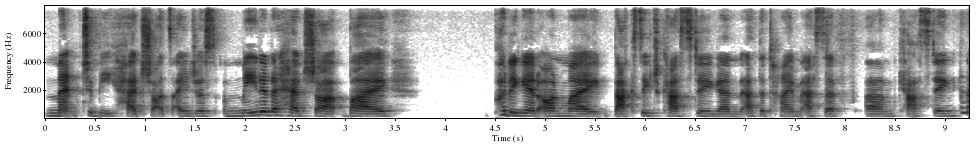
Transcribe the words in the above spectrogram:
meant to be headshots. I just made it a headshot by putting it on my backstage casting and at the time SF um, casting. And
